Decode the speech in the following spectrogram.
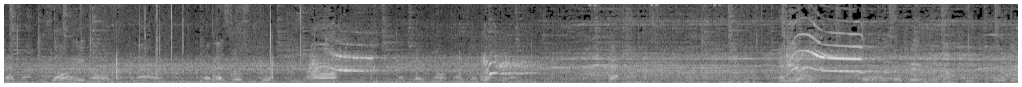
That's not the song he calls for now. But let's listen to it. Oh, that's right. No, that's it. Yeah. And they don't, they don't associate. There was a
